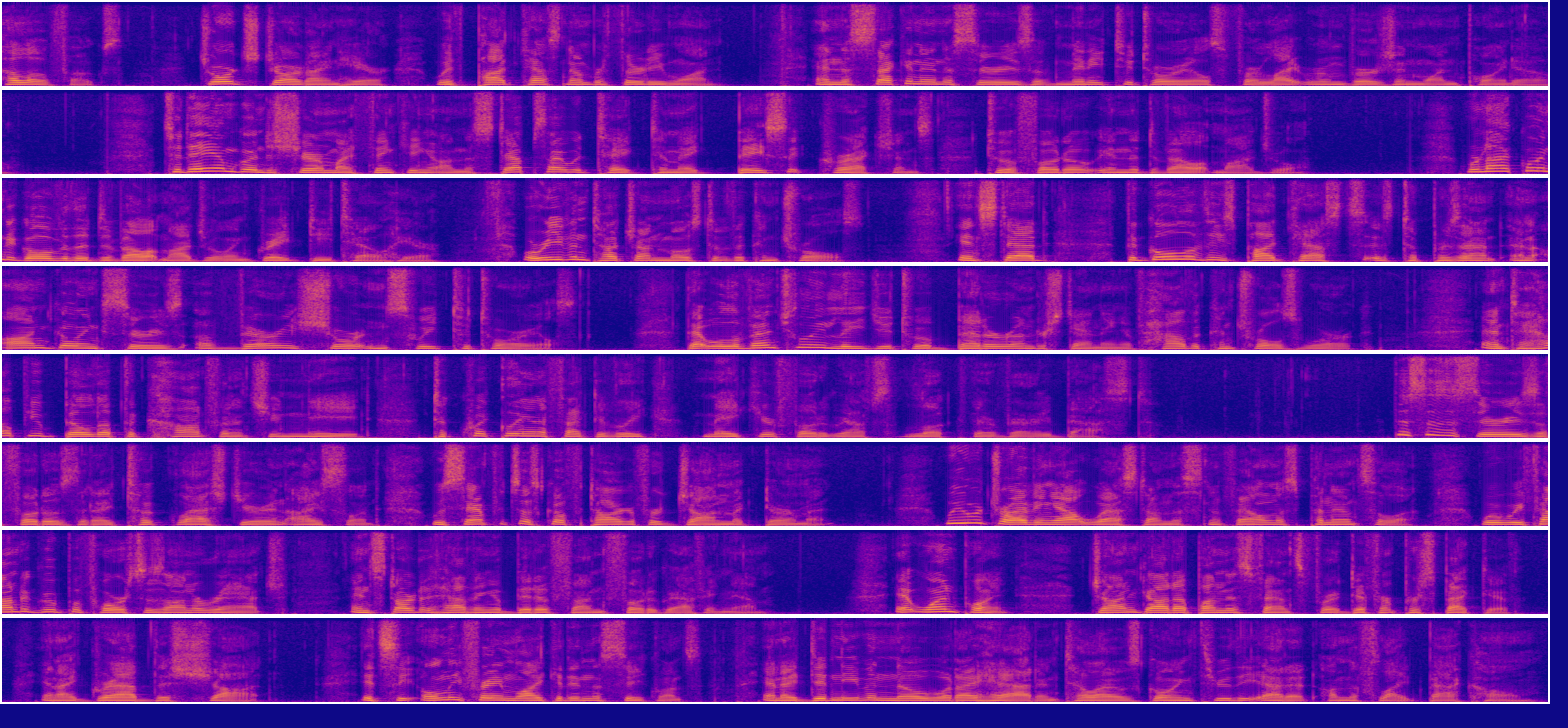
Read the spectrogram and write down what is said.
Hello, folks. George Jardine here with podcast number 31, and the second in a series of mini tutorials for Lightroom version 1.0. Today I'm going to share my thinking on the steps I would take to make basic corrections to a photo in the Develop module. We're not going to go over the Develop module in great detail here, or even touch on most of the controls. Instead, the goal of these podcasts is to present an ongoing series of very short and sweet tutorials that will eventually lead you to a better understanding of how the controls work and to help you build up the confidence you need to quickly and effectively make your photographs look their very best. This is a series of photos that I took last year in Iceland with San Francisco photographer John McDermott. We were driving out west on the Snaefellsnes Peninsula, where we found a group of horses on a ranch and started having a bit of fun photographing them. At one point, John got up on this fence for a different perspective, and I grabbed this shot. It's the only frame like it in the sequence, and I didn't even know what I had until I was going through the edit on the flight back home.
